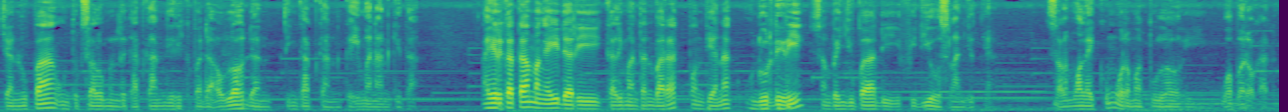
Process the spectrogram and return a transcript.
Jangan lupa untuk selalu mendekatkan diri kepada Allah dan tingkatkan keimanan kita. Akhir kata Mang dari Kalimantan Barat, Pontianak undur diri. Sampai jumpa di video selanjutnya. Assalamualaikum warahmatullahi wabarakatuh.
